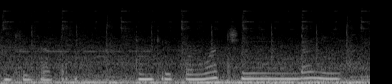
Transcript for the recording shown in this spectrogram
Thank you Thank you for watching. Bye.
